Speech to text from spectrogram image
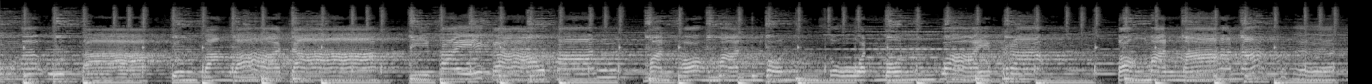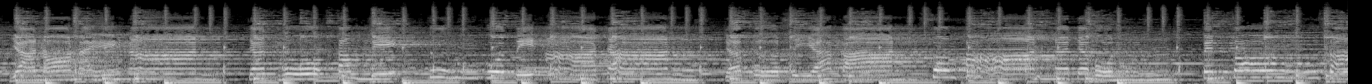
งอุตสาห์จงฟังวาจา ที่ใครกล่าวขาน มันท่องมันบนสวดมนต์ไหว้พระ ต้องมัน สิอาจารย์ จะเกิดเสียการสมพานจะบน เป็นต้องสา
